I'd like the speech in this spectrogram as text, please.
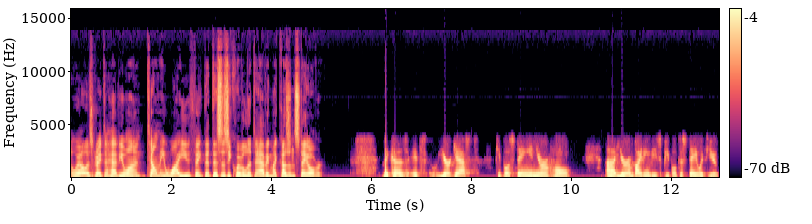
Well, it's great to have you on. Tell me why you think that this is equivalent to having my cousin stay over. Because it's your guest, people staying in your home. Uh, you're inviting these people to stay with you.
